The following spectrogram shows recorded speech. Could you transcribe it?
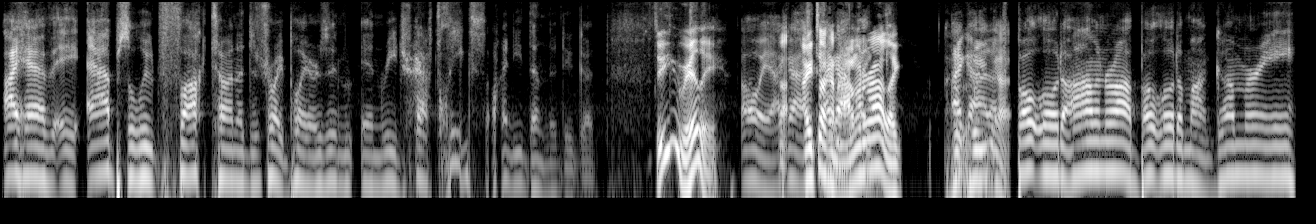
I have a absolute fuck ton of Detroit players in in redraft leagues, so I need them to do good. Do you really? Oh yeah, I got. Are you talking Amon Ra? Like, who, I who got, a boatload of Amon Ra, a boatload of Montgomery,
